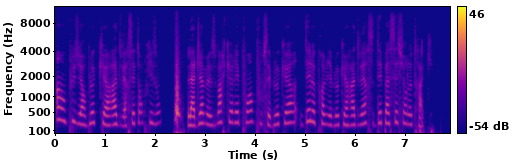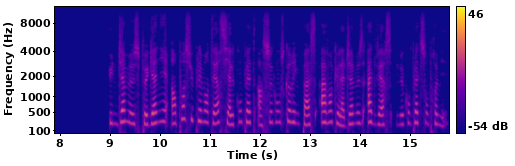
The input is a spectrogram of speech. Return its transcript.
un ou plusieurs bloqueurs adverses est en prison, la jammeuse marque les points pour ses bloqueurs dès le premier bloqueur adverse dépassé sur le track. Une jammeuse peut gagner un point supplémentaire si elle complète un second scoring pass avant que la jammeuse adverse ne complète son premier.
